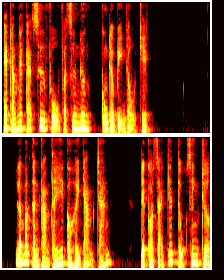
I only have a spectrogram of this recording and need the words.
e rằng ngay cả sư phụ và sư nương cũng đều bị nổ chết. Lâm Bắc Thần cảm thấy có hơi nhàm chán, để có giải tiếp tục sinh trưởng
